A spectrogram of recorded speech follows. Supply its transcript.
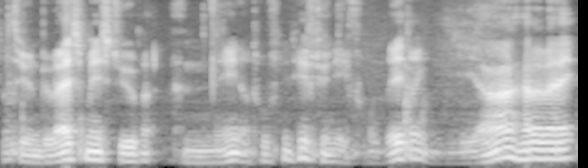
Wilt u een bewijs meesturen? Nee, dat hoeft niet. Heeft u een even verbetering? Ja, hebben wij.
